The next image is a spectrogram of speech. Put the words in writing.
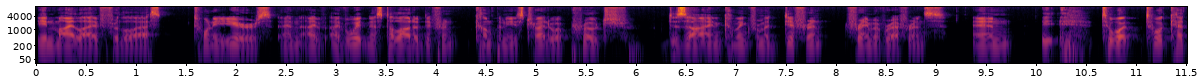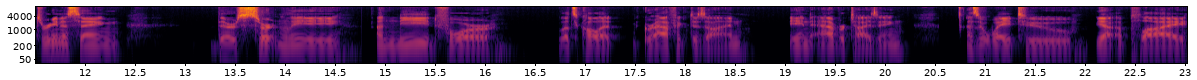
in my life for the last 20 years and I've I've witnessed a lot of different companies try to approach design coming from a different frame of reference and it, to what to what Caterina's saying there's certainly a need for let's call it graphic design in advertising as a way to yeah apply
